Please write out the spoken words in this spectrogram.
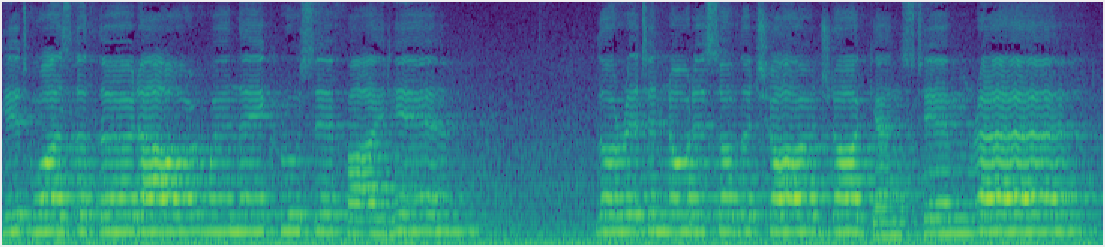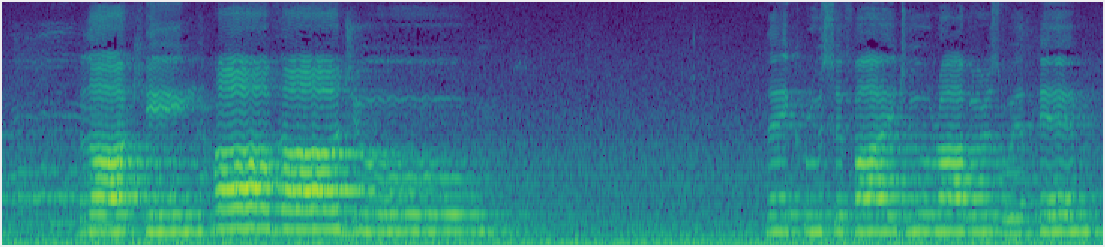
It was the third hour when they crucified him. the written notice of the charge against him read, the King of the Jews. They crucified two robbers with him,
